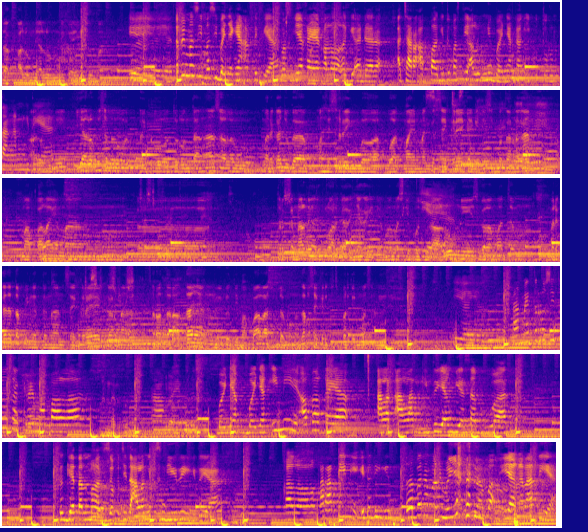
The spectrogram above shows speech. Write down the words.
mencetak alumni alumni kayak gitu mbak Iya iya iya. Tapi masih masih banyak yang aktif ya. Maksudnya kayak kalau lagi ada acara apa gitu pasti alumni banyak yang ikut turun tangan gitu ya. alumni iya alumni selalu ikut turun tangan selalu mereka juga masih sering bawa buat main-main ke sekre kayak gitu sih karena kan Mapala emang eh, terkenal dengan keluarganya kayak gitu. Meskipun sudah Iya. alumni segala macam mereka tetap ingat dengan sekre karena rata-rata yang mengikuti Mapala sudah menganggap sekre itu seperti rumah sendiri. Iya iya. Ramai terus itu sekre Mapala. benar benar Ramai terus. Banyak banyak ini apa kayak alat-alat gitu yang biasa buat kegiatan mahasiswa pecinta alam itu sendiri gitu ya. Kalau karate ini eh tadi apa nama namanya? Lupa. Iya karate ya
